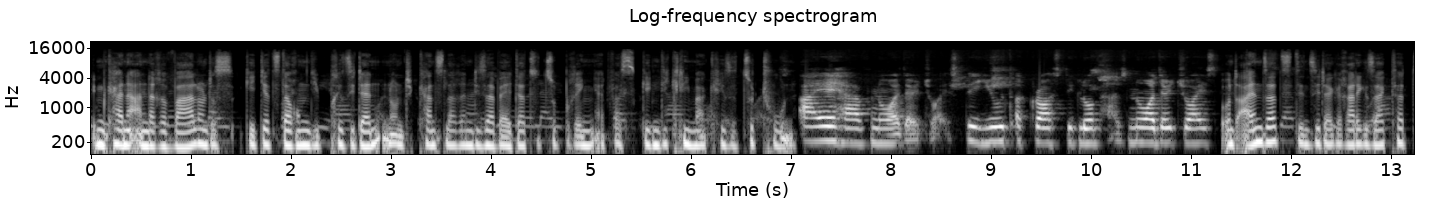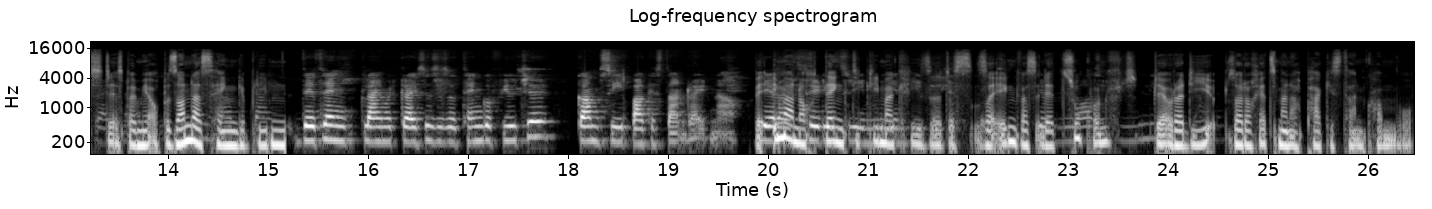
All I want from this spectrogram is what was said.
eben keine andere Wahl und es geht jetzt darum, die Präsidenten und Kanzlerin dieser Welt dazu zu bringen, etwas gegen die Klimakrise zu tun. I have no other choice. The youth across the globe has no other choice. Und ein Satz, den sie da gerade gesagt hat, der ist bei mir auch besonders hängen geblieben. They think climate crisis is a thing of future. Come see Pakistan right now. Wer immer noch denkt, die Klimakrise, das sei irgendwas in der Zukunft, der oder die soll doch jetzt mal nach Pakistan kommen, wo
